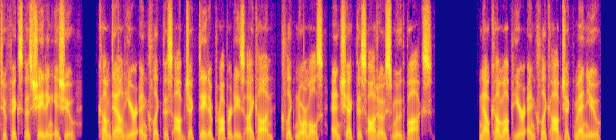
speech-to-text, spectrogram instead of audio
To fix this shading issue, come down here and click this Object Data Properties icon, click Normals and check this Auto Smooth box. Now come up here and click Object menu,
